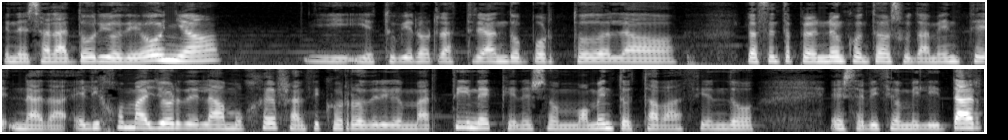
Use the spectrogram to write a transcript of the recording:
en el sanatorio de Oña, y, estuvieron rastreando por todos los, los centros, pero no encontraron absolutamente nada. El hijo mayor de la mujer, Francisco Rodríguez Martínez, que en esos momentos estaba haciendo el servicio militar,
